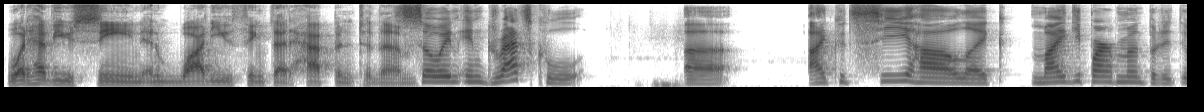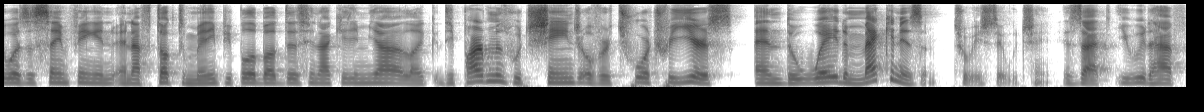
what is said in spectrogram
what have you seen, and why do you think that happened to them? So in in grad school, uh, I could see how like my department, but it, it was the same thing. In, and I've talked to many people about this in academia. Like departments would change over two or three years, and the way the mechanism through which they would change is that you would have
